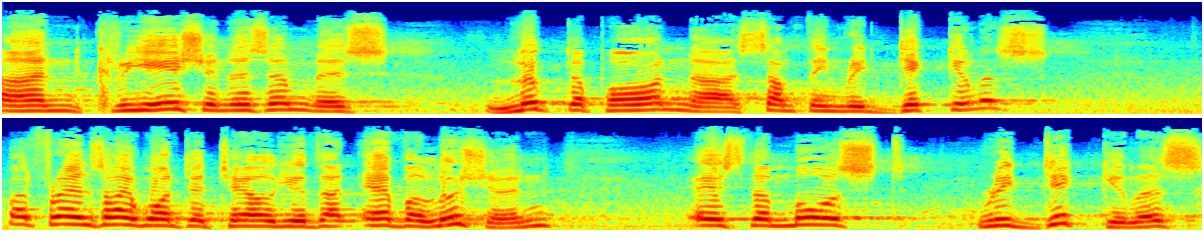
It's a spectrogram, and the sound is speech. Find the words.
and creationism is looked upon as something ridiculous. But, friends, I want to tell you that evolution is the most ridiculous,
